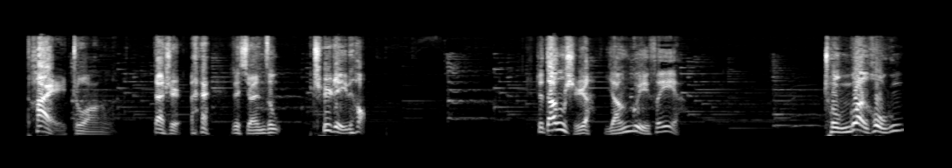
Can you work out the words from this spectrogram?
太装了，但是 这玄宗吃这一套。这当时啊，杨贵妃呀宠冠后宫，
